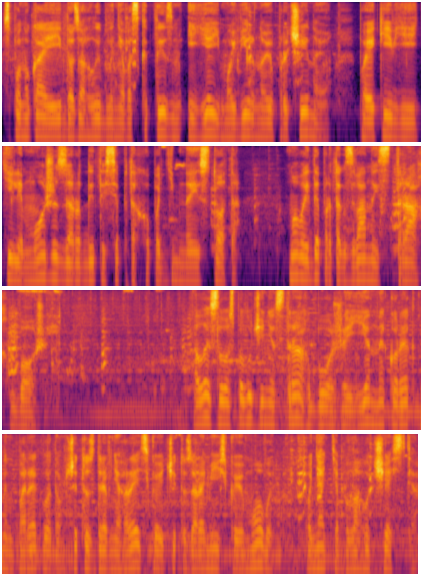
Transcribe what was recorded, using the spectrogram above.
спонукає її до заглиблення в аскетизм і є ймовірною причиною по якій в її тілі може зародитися птахоподібна істота. Мова йде про так званий страх Божий. Але словосполучення страх Божий є некоректним перекладом чи то з древньогрецької, чи то з арамійської мови поняття благочестя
